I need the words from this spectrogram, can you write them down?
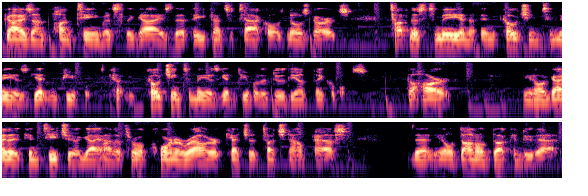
guys on punt team. It's the guys that the defensive tackles, nose guards. Toughness to me and, and coaching to me is getting people. Co- coaching to me is getting people to do the unthinkables, the hard, you know, a guy that can teach a guy how to throw a corner route or catch a touchdown pass, that, you know, Donald Duck can do that.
